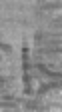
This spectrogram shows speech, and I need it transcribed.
on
